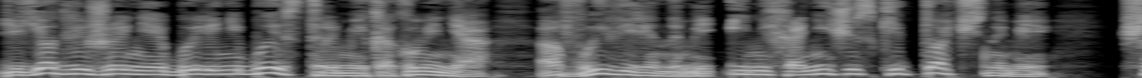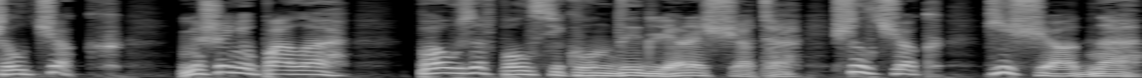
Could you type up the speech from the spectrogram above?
Ее движения были не быстрыми, как у меня, а выверенными и механически точными. Щелчок. Мишень упала. Пауза в полсекунды для расчета. Щелчок. Еще одна.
